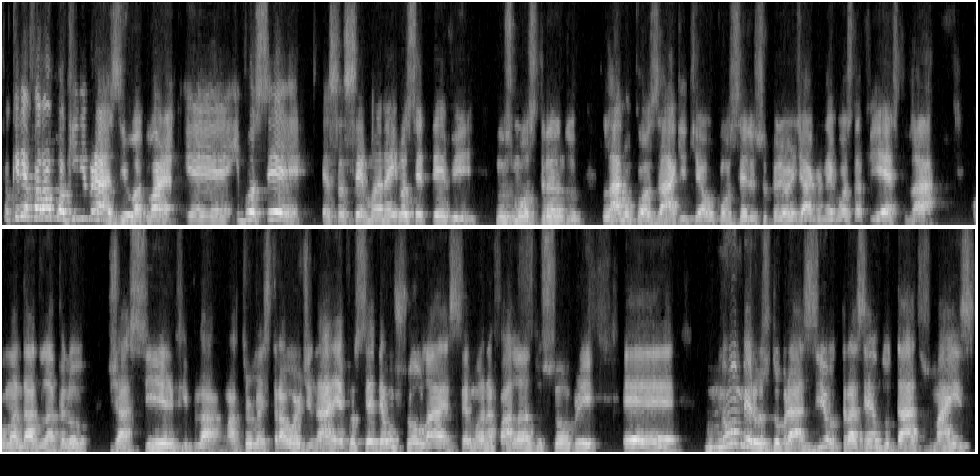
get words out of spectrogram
Eu queria falar um pouquinho de Brasil agora. É, e você, essa semana aí, você teve nos mostrando lá no COSAG, que é o Conselho Superior de Agronegócio da Fiesp, lá, comandado lá pelo Jacir, enfim, pela uma turma extraordinária. Você deu um show lá essa semana falando sobre é, números do Brasil, trazendo dados mais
